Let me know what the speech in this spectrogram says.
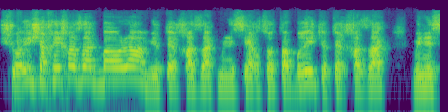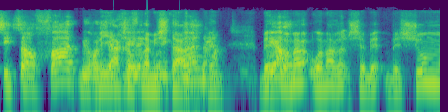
שהוא האיש הכי חזק בעולם, יותר חזק מנשיא ארצות הברית, יותר חזק מנשיא צרפת, מראש ביחס למשטר, כן. ביחס... הוא אמר, הוא אמר שבשום,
